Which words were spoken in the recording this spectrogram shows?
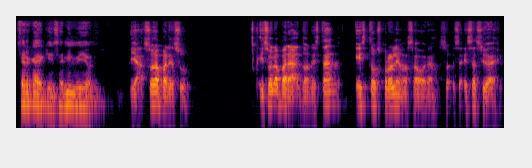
cerca de 15 mil millones. Ya, solo para el sur. Y solo para donde están estos problemas ahora, esas ciudades,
